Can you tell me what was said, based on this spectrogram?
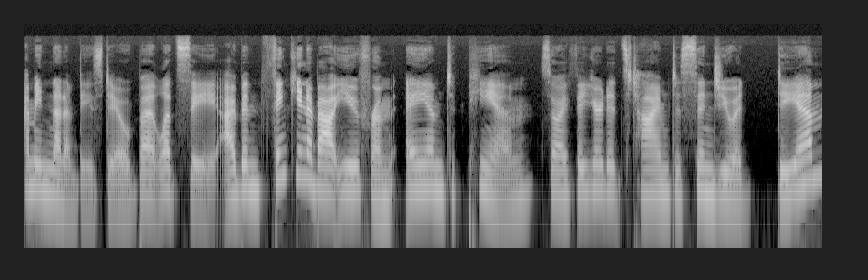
I mean, none of these do, but let's see. I've been thinking about you from AM to PM, so I figured it's time to send you a DM.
